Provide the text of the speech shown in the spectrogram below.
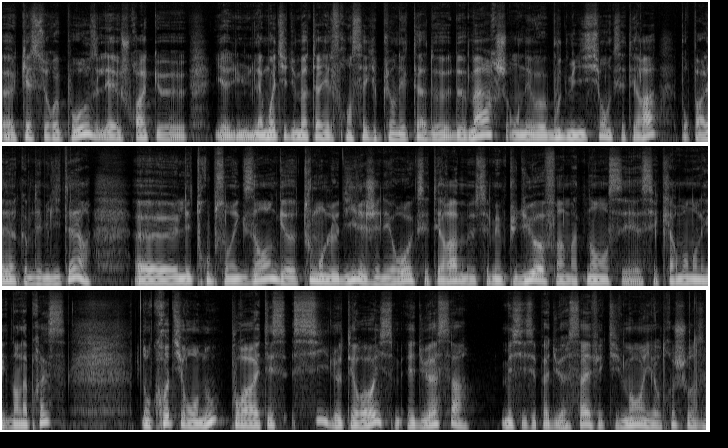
euh, qu'elles se reposent. je crois qu'il y a la moitié du matériel français qui est plus en état de, marche, on est au bout de munitions, etc., pour parler hein, comme des militaires. Euh, les troupes sont exsangues, tout le monde le dit, les généraux, etc., mais c'est même plus du off, hein. maintenant c'est clairement dans, dans la presse. Donc retirons-nous pour arrêter si le terrorisme est dû à ça. Mais si c'est pas dû à ça, effectivement, il y a autre chose.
